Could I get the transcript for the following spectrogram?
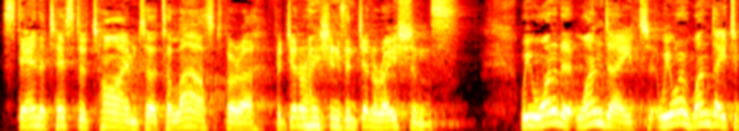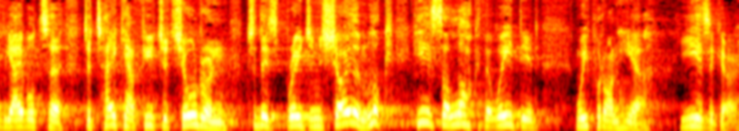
stand the test of time, to, to last for, uh, for generations and generations. We wanted it one day, to, we wanted one day to be able to, to take our future children to this bridge and show them, look, here's the lock that we did we put on here years ago.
